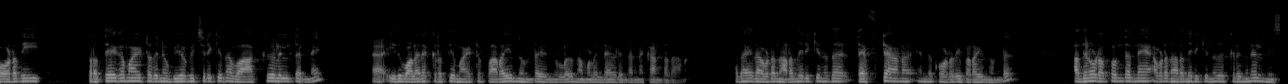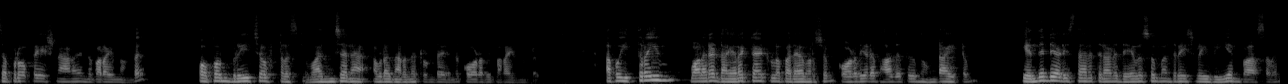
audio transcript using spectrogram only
കോടതി പ്രത്യേകമായിട്ട് അതിന് ഉപയോഗിച്ചിരിക്കുന്ന വാക്കുകളിൽ തന്നെ ഇത് വളരെ കൃത്യമായിട്ട് പറയുന്നുണ്ട് എന്നുള്ളത് നമ്മളെല്ലാവരും തന്നെ കണ്ടതാണ്. അതായത് അവിടെ നടന്നിരിക്കുന്നത് തെഫ്റ്റാണ് എന്ന് കോടതി പറയുന്നുണ്ട്. അതിനോടൊപ്പം തന്നെ അവിടെ നടന്നിരിക്കുന്നത് ക്രിമിനൽ മിസ്അപ്രോപ്രിയേഷൻ ആണ് എന്ന് പറയുന്നുണ്ട്. ഒപ്പം ബ്രീച്ച് ഓഫ് ട്രസ്റ്റ് വഞ്ചന അവിടെ നടന്നിട്ടുണ്ട് എന്ന് കോടതി പറയുന്നുണ്ട്. അപ്പോൾ ഇത്രയും വളരെ ഡയറക്റ്റ് ആയിട്ടുള്ള പരാമർശം കോടതിയുടെ ഭാഗത്തു നിന്നുണ്ടായിട്ടും എന്തിന്റെ അടിസ്ഥാനത്തിലാണ് ദേവസ്വം മന്ത്രി ശ്രീ വി എൻ വാസവൻ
